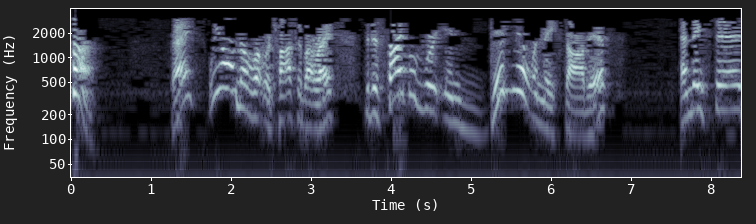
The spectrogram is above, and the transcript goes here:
Huh? Right? We all know what we're talking about, right? The disciples were indignant when they saw this, and they said,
